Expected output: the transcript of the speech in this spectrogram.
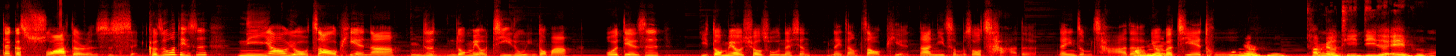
那个刷的人是谁。可是问题是你要有照片啊，你就你都没有记录，你懂吗？我的点是你都没有秀出那些那张照片，那你什么时候查的？那你怎么查的你有没有截他图？没有 T 他没有 TD 的 app 吗？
